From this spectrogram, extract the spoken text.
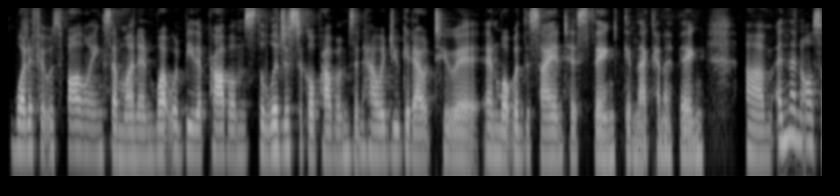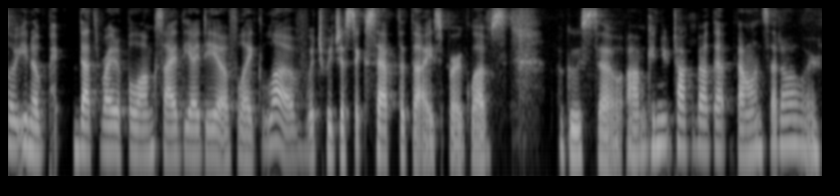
what if it was following someone and what would be the problems, the logistical problems and how would you get out to it and what would the scientists think and that kind of thing. Um, and then also, you know, p- that's right up alongside the idea of like love, which we just accept that the iceberg loves Augusto. Um, can you talk about that balance at all? Or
